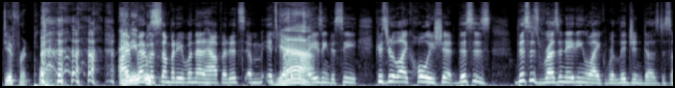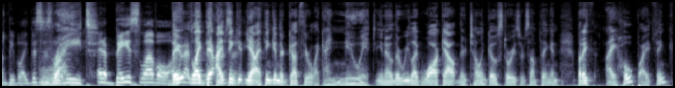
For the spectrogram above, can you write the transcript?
different plane. I've been with was- somebody when that happened. It's um, it's kind of amazing to see because you're like, holy shit, this is this is resonating like religion does to some people. Like this is like, Right. at a base level. They like they, I think it, yeah I think in their guts they were like I knew it you know they we like walk out and they're telling ghost stories or something and but I I hope I think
